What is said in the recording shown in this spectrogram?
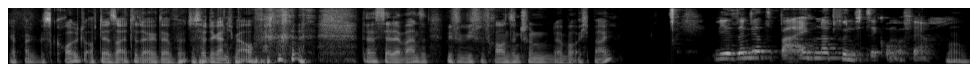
ich habe mal gescrollt auf der Seite, da, da, das hört ja gar nicht mehr auf. das ist ja der Wahnsinn. Wie, viel, wie viele Frauen sind schon bei euch bei? Wir sind jetzt bei 150 ungefähr. Wow.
